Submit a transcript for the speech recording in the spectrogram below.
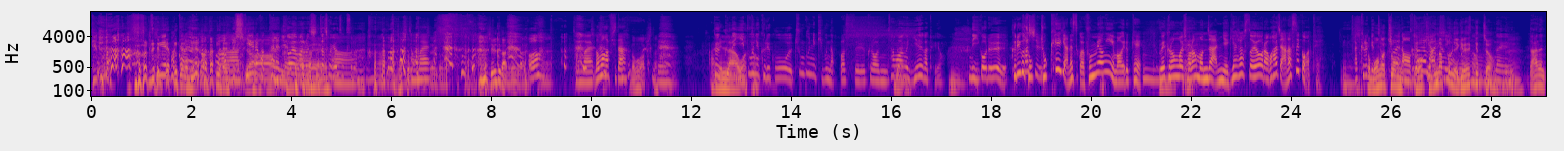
기회를 박탈했네. 네. 아, 기회를 박탈했네. 이거야말로 진짜 정연석스럽네. 아, 정말 실드가 안 되는 거야. 어. 네. 정말 넘어갑시다. 넘어갑시다. 네. 네. 그, 근데 이분이 그리고 충분히 기분 나빴을 그런 상황은 네. 이해가 돼요. 음. 근데 이거를 그리고 사실... 좋, 좋게 얘기 안 했을 거예요. 분명히 뭐 이렇게 음. 왜 그런 걸 저랑 먼저 안 얘기하셨어요라고 하지 않았을 것 같아. 음. 아, 그러니까 뭔가 좀더 어, 기분 나쁜 얘기를 했겠죠. 네. 네. 나는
